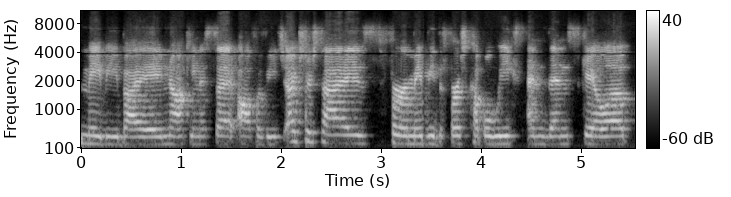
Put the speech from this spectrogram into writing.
maybe by knocking a set off of each exercise for maybe the first couple weeks and then scale up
